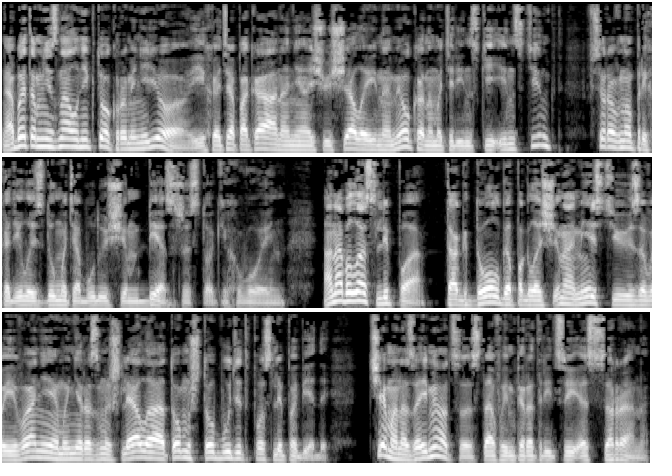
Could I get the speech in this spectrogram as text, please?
Об этом не знал никто, кроме нее, и хотя пока она не ощущала и намека на материнский инстинкт, все равно приходилось думать о будущем без жестоких войн. Она была слепа, так долго поглощена местью и завоеванием и не размышляла о том, что будет после победы. Чем она займется, став императрицей Эссарана?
